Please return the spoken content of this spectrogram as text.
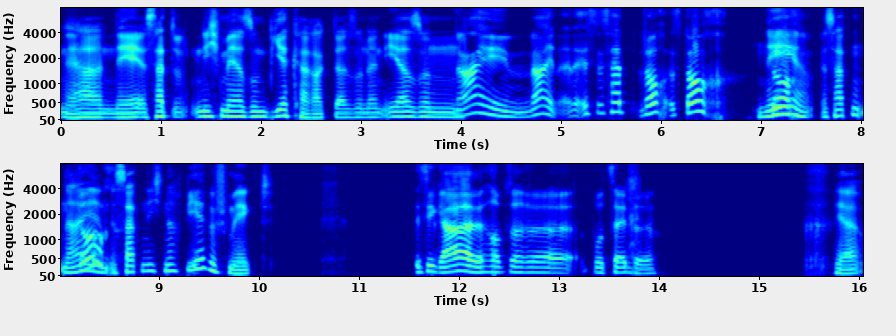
ja, nee, es hat nicht mehr so einen Biercharakter, sondern eher so ein, nein, nein, es, es hat doch, es doch. Nee, es hat, nein, Doch. es hat nicht nach Bier geschmeckt. Ist egal, Hauptsache Prozente. Ja,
